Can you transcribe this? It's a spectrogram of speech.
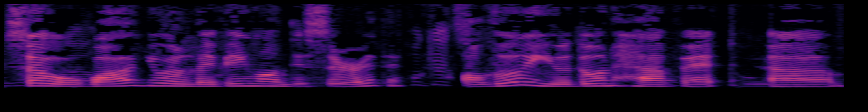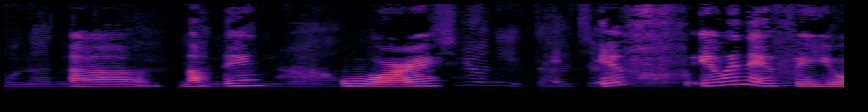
So while you are living on this earth, although you don't have it, uh, uh nothing, or if even if you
